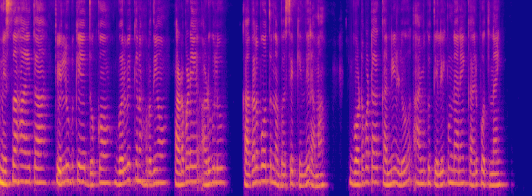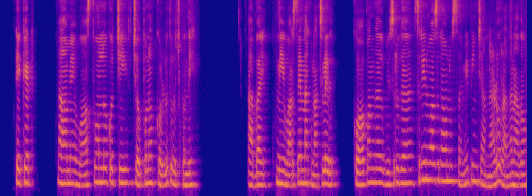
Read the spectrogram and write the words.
నిస్సహాయత పెళ్ళుబికే దుఃఖం బరువెక్కిన హృదయం తడబడే అడుగులు కదలబోతున్న బస్సెక్కింది రమ. బొటబొట కన్నీళ్ళు ఆమెకు తెలియకుండానే కారిపోతున్నాయి. టికెట్! ఆమె వాస్తవంలోకొచ్చి చొప్పున కళ్ళు తుడుచుకుంది. అబ్బాయి నీ వరసే నాకు నచ్చలేదు. కోపంగా విసురుగా శ్రీనివాసరావును సమీపించి అన్నాడు రంగనాథం.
